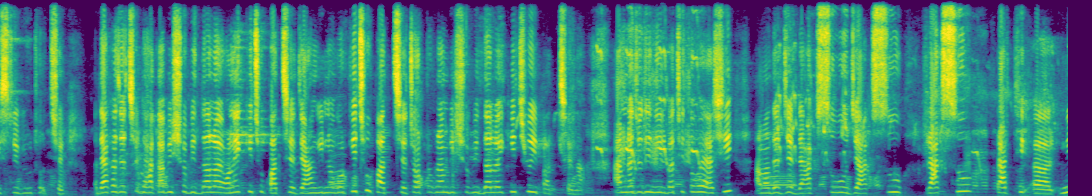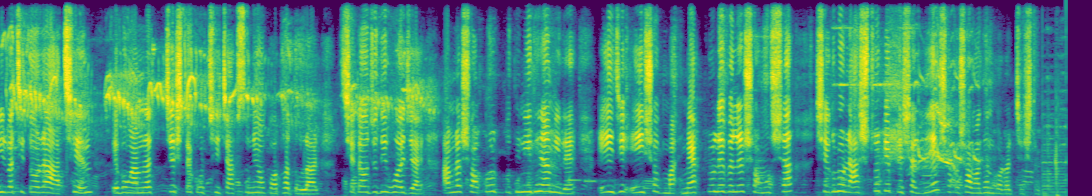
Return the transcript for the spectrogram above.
ডিস্ট্রিবিউট হচ্ছে? দেখা যাচ্ছে ঢাকা বিশ্ববিদ্যালয় অনেক কিছু পাচ্ছে, জাহাঙ্গীরনগর কিছু পাচ্ছে, চট্টগ্রাম বিশ্ববিদ্যালয় কিছুই পাচ্ছে না। আমরা যদি নির্বাচিত হয়ে আসি, আমাদের যে ডাকসু জাকসু রাকসু প্রার্থী নির্বাচিতরা আছেন এবং আমরা চেষ্টা করছি চাকসু নিয়েও কথা তোলার। সেটাও যদি হয়ে যায়, আমরা সকল প্রতিনিধিরা মিলে এই যে এই সব ম্যাক্রো লেভেলের সমস্যা, সেগুলো রাষ্ট্রকে প্রেশার দিয়ে সমাধান করার চেষ্টা করি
